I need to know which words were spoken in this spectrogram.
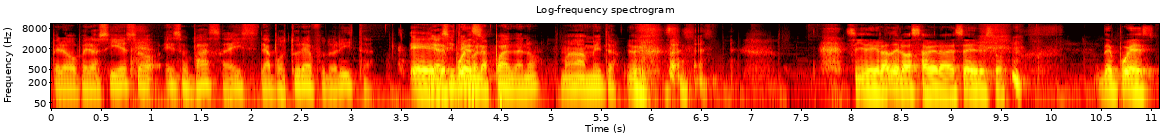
Pero, pero sí, eso, eso pasa, es la postura de futbolista. Eh, y así después, tengo la espalda, ¿no? Más meta. sí, de grande lo vas a agradecer eso. Después,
